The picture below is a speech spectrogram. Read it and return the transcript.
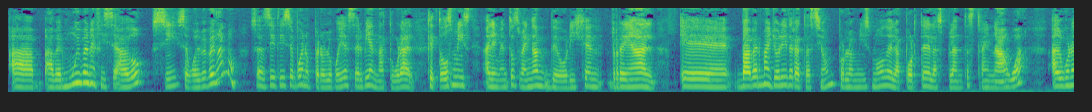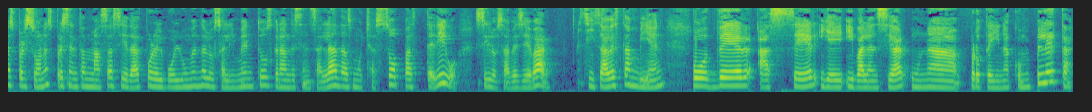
a, ver muy beneficiado si se vuelve vegano. O sea, si dice, bueno, pero lo voy a hacer bien, natural, que todos mis alimentos vengan de origen real. Eh, va a haber mayor hidratación por lo mismo del aporte de las plantas traen agua. Algunas personas presentan más saciedad por el volumen de los alimentos, grandes ensaladas, muchas sopas, te digo, si lo sabes llevar si sabes también poder hacer y, balancear una proteína completa,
